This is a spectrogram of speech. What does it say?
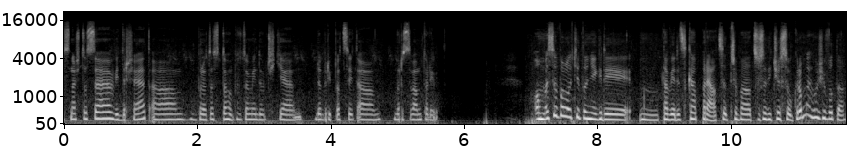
snažte se vydržet a budete z toho potom mít určitě dobrý pocit a bude se vám to líbit. Omezovalo tě to někdy, mm, ta vědecká práce, třeba co se týče soukromého života?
